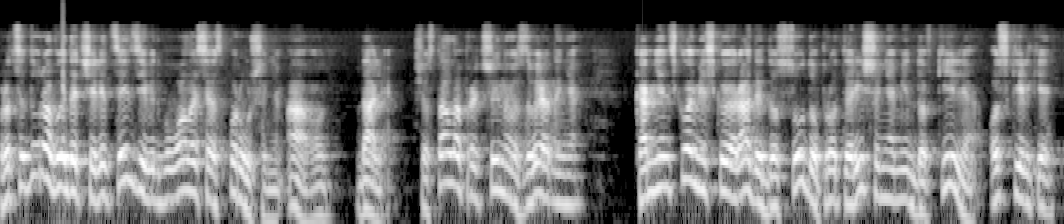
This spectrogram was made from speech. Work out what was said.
Процедура видачі ліцензії відбувалася з порушенням. А, от далі. Що стало причиною звернення Кам'янської міської ради до суду проти рішення Міндовкілля, оскільки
